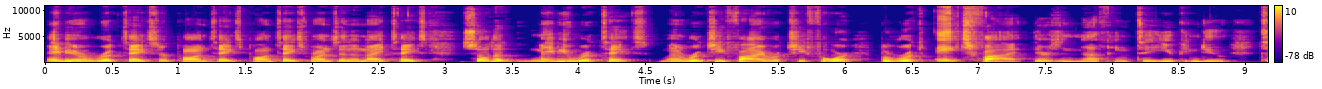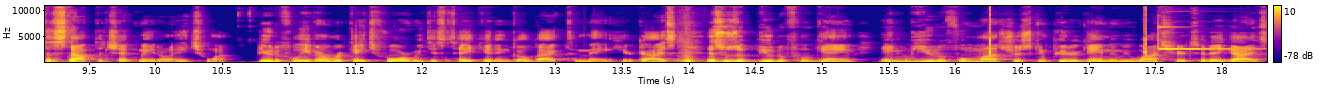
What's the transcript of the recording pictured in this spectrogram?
maybe when rook takes or pawn takes, pawn takes runs into knight takes. So the maybe rook takes. Rook g5, rook g4. But rook h5, there's nothing to you can do to stop the checkmate on h1. Beautiful. Even rook h4, we just take it and go back to mate here, guys. This was a beautiful game, a beautiful monstrous computer game that we watched here today, guys.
